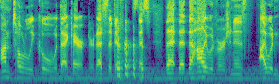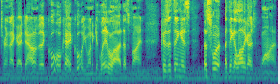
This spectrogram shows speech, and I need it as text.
I'm totally cool with that character. That's the difference. that's that that the Hollywood version is I wouldn't turn that guy down. I'd be like, cool, okay, cool. You want to get laid a lot? That's fine. Because the thing is, that's what I think a lot of guys want,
